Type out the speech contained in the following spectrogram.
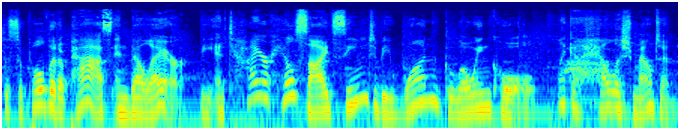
the Sepulveda Pass in Bel Air, the entire hillside seemed to be one glowing coal, like a hellish mountain.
